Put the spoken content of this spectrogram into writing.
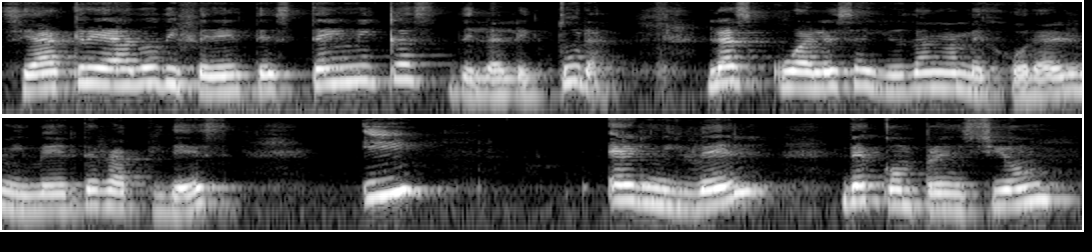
Se ha creado diferentes técnicas de la lectura, las cuales ayudan a mejorar el nivel de rapidez y el nivel de comprensión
